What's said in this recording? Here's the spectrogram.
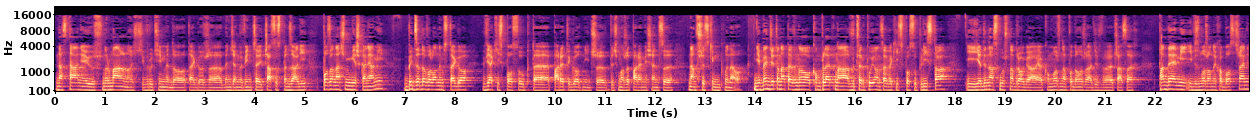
nastanie już normalność i wrócimy do tego, że będziemy więcej czasu spędzali poza naszymi mieszkaniami, być zadowolonym z tego, w jaki sposób te parę tygodni, czy być może parę miesięcy nam wszystkim upłynęło. Nie będzie to na pewno kompletna, wyczerpująca w jakiś sposób lista i jedyna słuszna droga, jaką można podążać w czasach pandemii i wzmożonych obostrzeń.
